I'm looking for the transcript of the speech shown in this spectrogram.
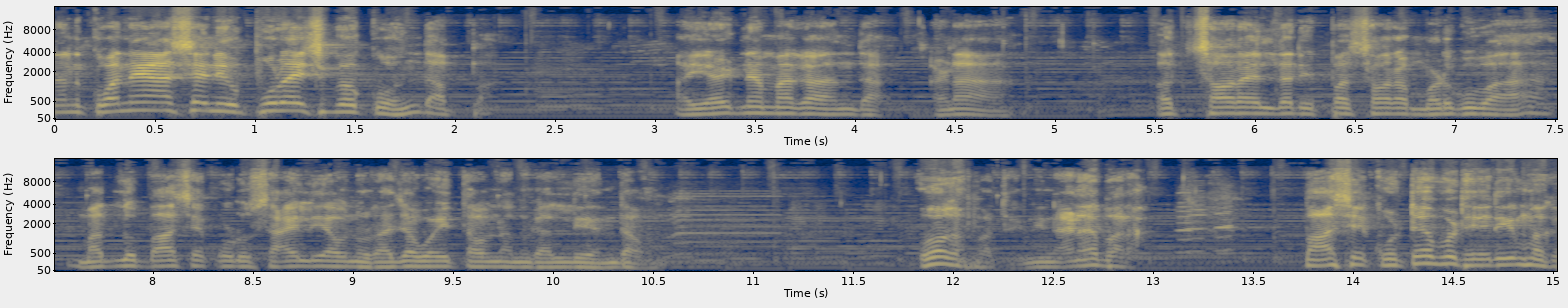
ನನ್ನ ಕೊನೆ ಆಸೆ ನೀವು ಪೂರೈಸಬೇಕು ಅಂದ ಅಪ್ಪ ಆ ಎರಡನೇ ಮಗ ಅಂದ, ಅಣ್ಣ ಹತ್ತು ಸಾವಿರ ಇಲ್ದರೆ ಇಪ್ಪತ್ತು ಸಾವಿರ ಮಡಗುವ ಮೊದಲು ಭಾಷೆ ಕೊಡು ಸಾಯ್ಲಿ, ಅವನು ರಜಾ ಹೋಯ್ತಾವ್ ನನ್ಗೆ ಅಲ್ಲಿ ಅಂದ ಅವನು ಹೋಗಪ್ಪ ನೀನು ಹಣೆ ಬರ. ಭಾಷೆ ಕೊಟ್ಟೇ ಬಿಟ್ಟು ಹೇರಿ ಮಗ.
